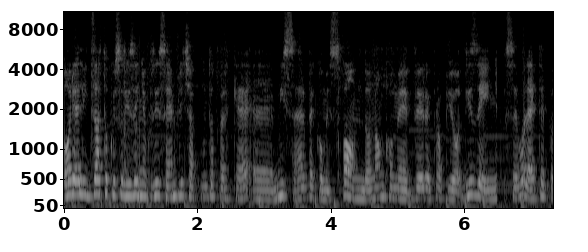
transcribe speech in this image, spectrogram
Ho realizzato questo disegno così semplice appunto perché eh, mi serve come sfondo, non come vero e proprio disegno. Se volete po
